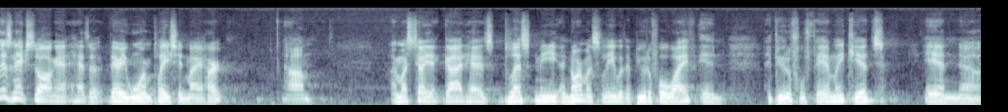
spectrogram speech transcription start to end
this next song has a very warm place in my heart. Um, I must tell you that God has blessed me enormously with a beautiful wife and a beautiful family, kids. And uh,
